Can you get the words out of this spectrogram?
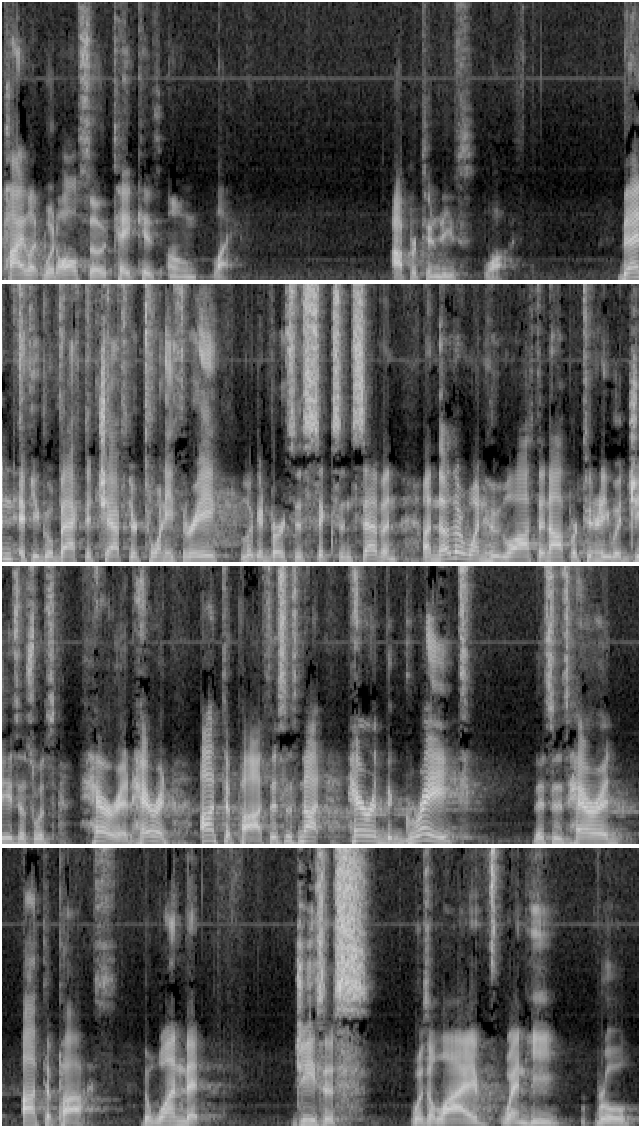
Pilate would also take his own life. Opportunities lost. Then, if you go back to chapter 23, look at verses 6 and 7. Another one who lost an opportunity with Jesus was Herod, Herod Antipas. This is not Herod the Great, this is Herod Antipas, the one that Jesus was alive when he ruled.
